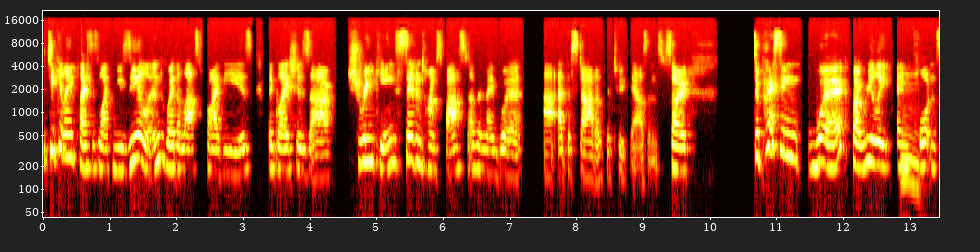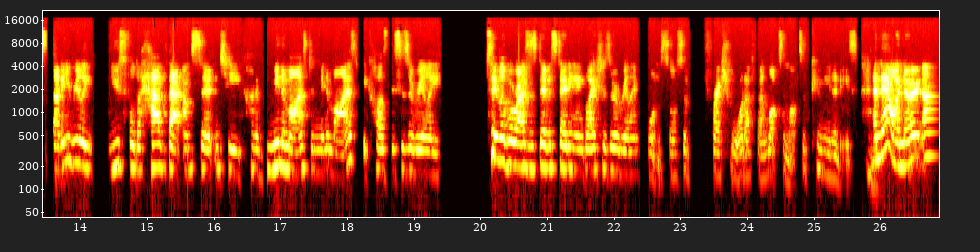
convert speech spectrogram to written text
particularly in places like New Zealand, where the last five years the glaciers are shrinking seven times faster than they were uh, at the start of the 2000s. So depressing work, but really an Mm. important study, really useful to have that uncertainty kind of minimized and minimized because this is a really sea level rise is devastating and glaciers are a really important source of fresh water for lots and lots of communities. And now I know uh,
